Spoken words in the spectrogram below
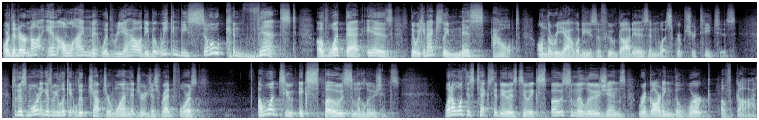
or that are not in alignment with reality. But we can be so convinced of what that is that we can actually miss out on the realities of who God is and what Scripture teaches. So, this morning, as we look at Luke chapter 1 that Drew just read for us, I want to expose some illusions. What I want this text to do is to expose some illusions regarding the work of God,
